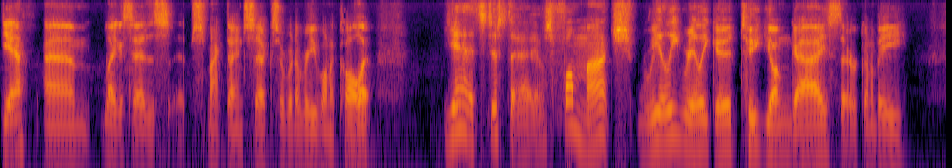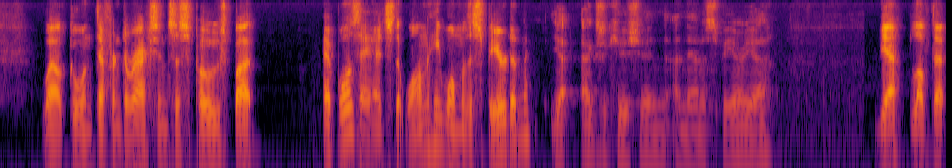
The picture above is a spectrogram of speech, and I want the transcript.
Yeah, um, like I said, SmackDown Six or whatever you want to call it. Yeah, it's just a, it was a fun match, really, really good. Two young guys that are going to be, well, going different directions, I suppose. But it was Edge that won. He won with a spear, didn't he? Yeah, Edgecution and then a spear, yeah. Yeah, loved it.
